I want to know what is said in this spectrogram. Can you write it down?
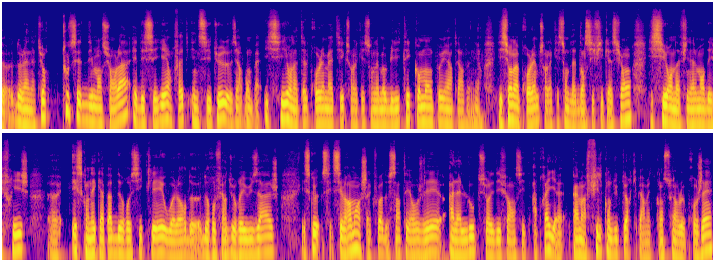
euh, de la nature, toute cette dimension-là et d'essayer en fait in situ de dire bon bah ici on a telle problématique sur la question de la mobilité, comment on peut y intervenir? Ici on a un problème sur la question de la densification. Ici on a finalement des friches. Euh, est-ce qu'on est capable de recycler ou alors de, de refaire du réusage? Est-ce que c'est vraiment à chaque fois de s'interroger à la loupe sur les différents sites? Après il y a quand même un fil conducteur qui permet de construire le projet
